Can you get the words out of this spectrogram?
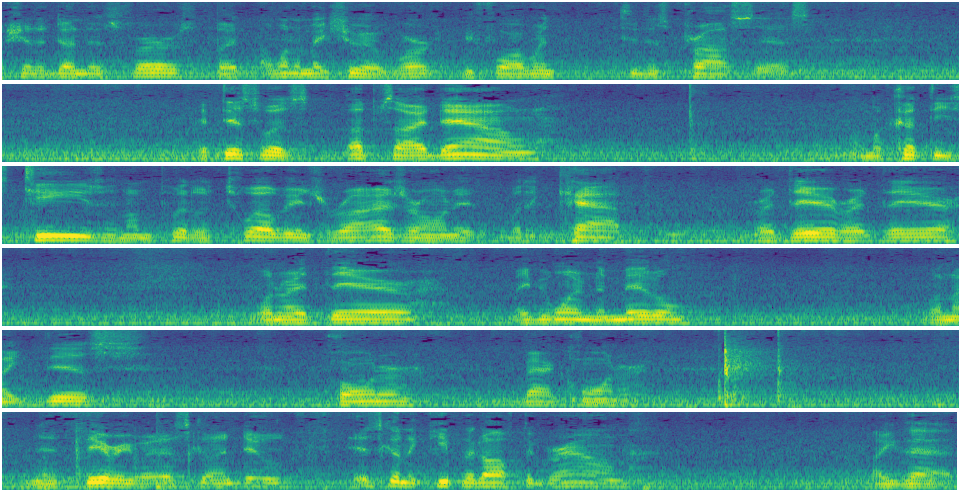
I should have done this first, but I want to make sure it worked before I went to this process. If this was upside down, I'm gonna cut these T's and I'm gonna put a 12 inch riser on it with a cap right there, right there, one right there, maybe one in the middle, one like this, corner, back corner. And in theory, what it's gonna do is gonna keep it off the ground like that.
